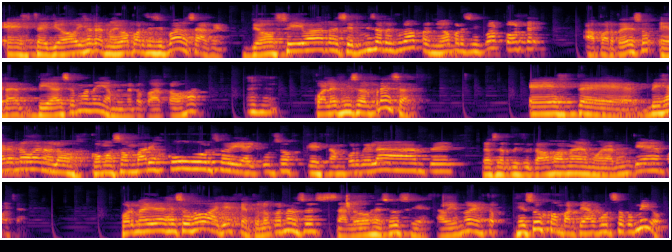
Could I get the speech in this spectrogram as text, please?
este, yo dije que no iba a participar, o sea que yo sí iba a recibir mi certificado, pero no iba a participar porque, aparte de eso, era día de semana y a mí me tocaba trabajar. Ujú. ¿Cuál es mi sorpresa? Este, dijeron, no, bueno, los, como son varios cursos y hay cursos que están por delante, los certificados van a demorar un tiempo. Por medio de Jesús Ovalles, que tú lo conoces, saludos Jesús si está viendo esto, Jesús compartía curso conmigo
